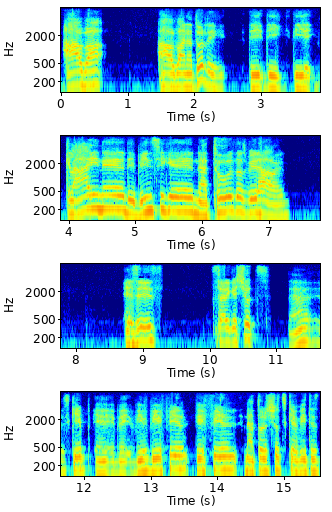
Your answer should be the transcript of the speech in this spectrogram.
Aber, aber natürlich, die, die, die kleine, die winzige Natur, das wir haben, es ist sehr geschützt. Ja? Es gibt, äh, wie, wie, viel, wie viel Naturschutzgebiete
